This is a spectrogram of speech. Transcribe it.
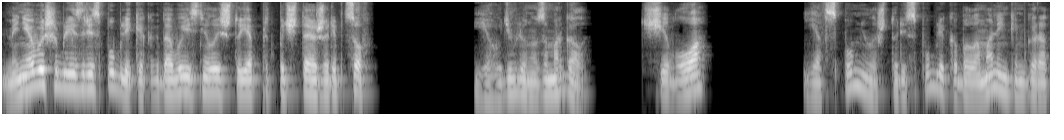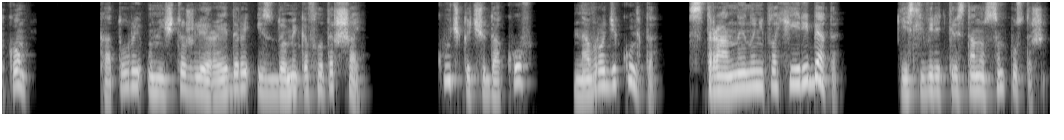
Меня вышибли из республики, когда выяснилось, что я предпочитаю жеребцов. Я удивленно заморгала. Чего? Я вспомнила, что республика была маленьким городком, который уничтожили рейдеры из домика Флаттершай. Кучка чудаков, на вроде культа. Странные, но неплохие ребята, если верить крестоносцам пустоши.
